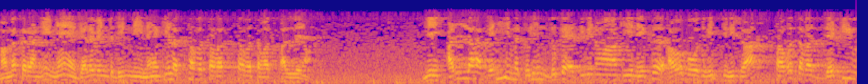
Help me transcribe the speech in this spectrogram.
මම කරන්නේ නෑ ගැලවෙන්න දෙන්නේ නැහැ කියලා තව තවත් තව තවත් අල්ලනවා. මේ අල්ලාහ ගැනීම තුළින් දුක ඇති වෙනවා කියන එක අවබෝධ වෙච්ච නිසා තව තවත් දැඩිව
